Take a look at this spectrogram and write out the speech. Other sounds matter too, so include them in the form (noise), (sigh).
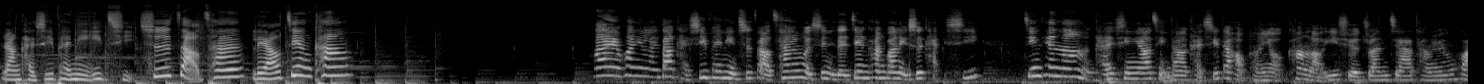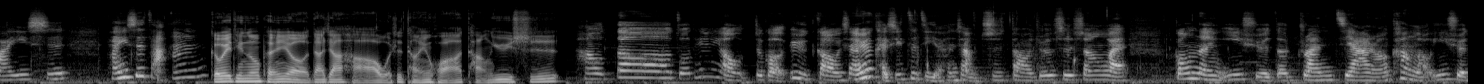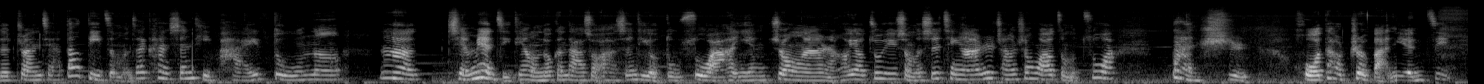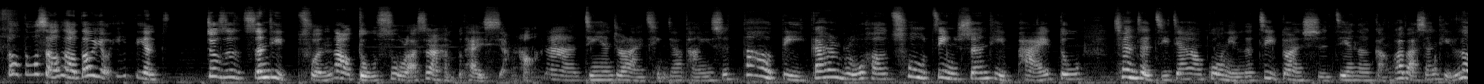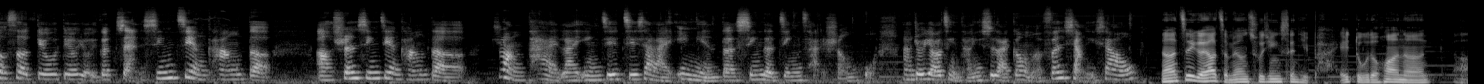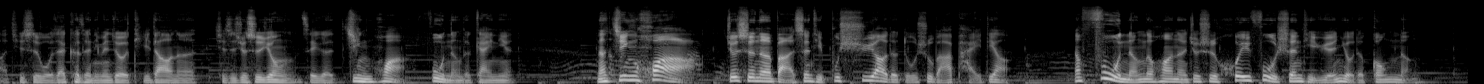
让凯西陪你一起吃早餐，聊健康。嗨，欢迎来到凯西陪你吃早餐，我是你的健康管理师凯西。今天呢，很开心邀请到凯西的好朋友，抗老医学专家唐元华医师。唐医师早安，各位听众朋友，大家好，我是唐元华，唐医师。好的，昨天有这个预告一下，因为凯西自己也很想知道，就是身为功能医学的专家，然后抗老医学的专家，到底怎么在看身体排毒呢？那前面几天我们都跟大家说啊，身体有毒素啊，很严重啊，然后要注意什么事情啊，日常生活要怎么做啊，但是。活到这把年纪，多多少少都有一点，就是身体存到毒素了，虽然很不太想哈。那今天就来请教唐医师，到底该如何促进身体排毒？趁着即将要过年的这段时间呢，赶快把身体垃圾丢丢，有一个崭新健康的啊，身心健康的。状态来迎接接下来一年的新的精彩生活，那就邀请唐医师来跟我们分享一下哦。那这个要怎么样促进身体排毒的话呢？啊，其实我在课程里面就有提到呢，其实就是用这个净化赋能的概念。那净化就是呢，把身体不需要的毒素把它排掉。那赋能的话呢，就是恢复身体原有的功能。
